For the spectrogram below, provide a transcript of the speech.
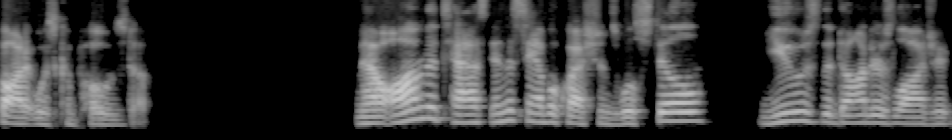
thought it was composed of. Now on the test, in the sample questions, we'll still use the Donders logic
